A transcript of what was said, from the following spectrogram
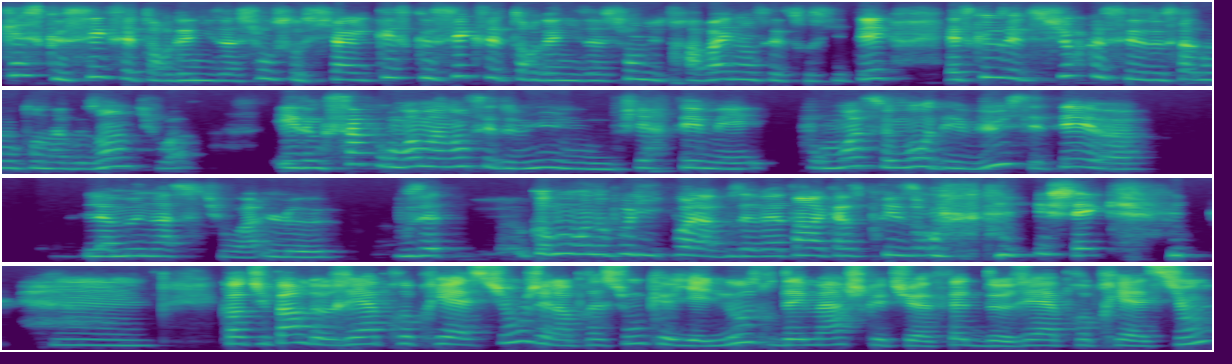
qu'est-ce que c'est que cette organisation sociale? Qu'est-ce que c'est que cette organisation du travail dans cette société? Est-ce que vous êtes sûr que c'est de ça dont on a besoin, tu Et donc ça, pour moi, maintenant, c'est devenu une fierté, mais pour moi, ce mot au début, c'était euh, la menace, tu vois. Le, vous êtes comme au Monopoly, voilà, vous avez atteint la case prison, échec. Hmm. Quand tu parles de réappropriation, j'ai l'impression qu'il y a une autre démarche que tu as faite de réappropriation.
